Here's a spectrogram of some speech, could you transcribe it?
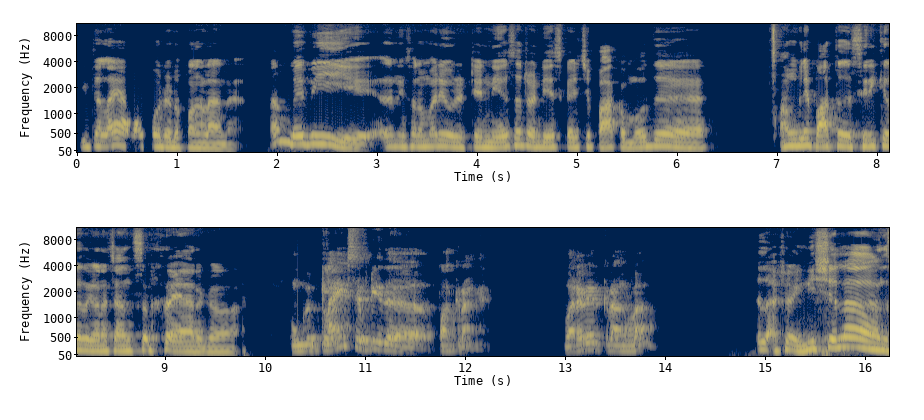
இதெல்லாம் யாராவது போட்டோ எடுப்பாங்களான்னு. மேபி நீ சொன்ன மாதிரி ஒரு டென் இயர்ஸ் டுவெண்ட்டி இயர்ஸ் கழிச்சு பார்க்கும்போது அவங்களே பார்த்து சிரிக்கிறதுக்கான சான்ஸ் நிறையா இருக்கும். உங்க கிளைண்ட்ஸ் எப்படி இதை பாக்குறாங்க வரவேற்கிறாங்களா? இல்ல ஆக்சுவலா இனிஷியலா அந்த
